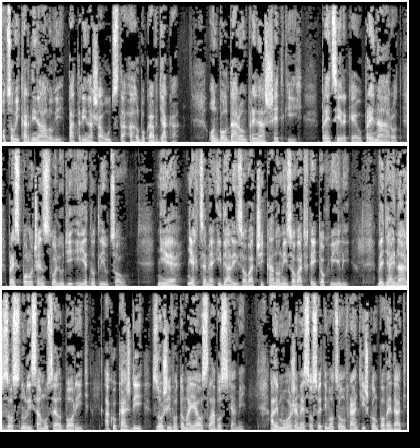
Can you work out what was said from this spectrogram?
Otcovi kardinálovi patrí naša úcta a hlboká vďaka. On bol darom pre nás všetkých, pre církev, pre národ, pre spoločenstvo ľudí i jednotlivcov. Nie, nechceme idealizovať či kanonizovať v tejto chvíli. Veď aj náš zosnulý sa musel boriť, ako každý so životom a jeho slabosťami. Ale môžeme so svätým otcom Františkom povedať,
